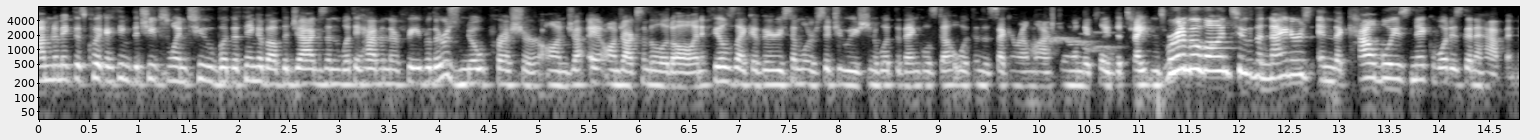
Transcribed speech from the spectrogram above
I'm going to make this quick. I think the Chiefs win too, but the thing about the Jags and what they have in their favor, there is no pressure on ja- eh, on Jacksonville at all, and it feels like a very similar situation to what the Bengals dealt with in the second round last year when they played the Titans. We're going to move on to the Niners and the Cowboys. Nick, what is going to happen?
